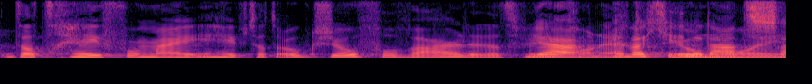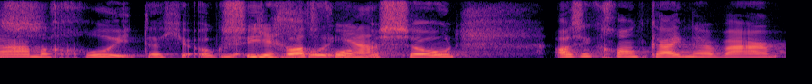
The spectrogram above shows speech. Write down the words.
dat heeft voor mij heeft dat ook zoveel waarde. Dat vind ik gewoon echt en dat je heel inderdaad moois. samen groeit. Dat je ook ziet je wat groeit- voor persoon... Als ik gewoon kijk naar waar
